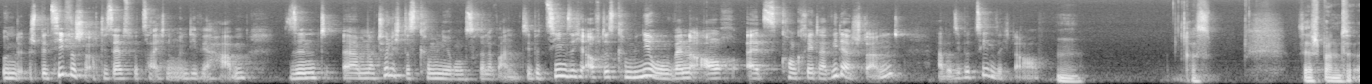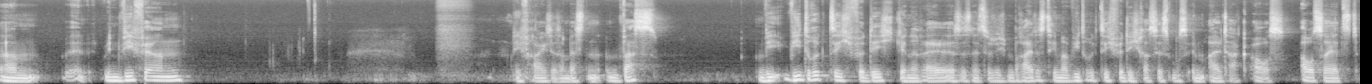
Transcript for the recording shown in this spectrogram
und spezifisch auch die Selbstbezeichnungen, die wir haben, sind ähm, natürlich diskriminierungsrelevant. Sie beziehen sich auf Diskriminierung, wenn auch als konkreter Widerstand, aber sie beziehen sich darauf. Mhm. Krass. Sehr spannend. Ähm, inwiefern, wie frage ich das am besten, was, wie, wie drückt sich für dich generell, es ist natürlich ein breites Thema, wie drückt sich für dich Rassismus im Alltag aus? Außer jetzt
